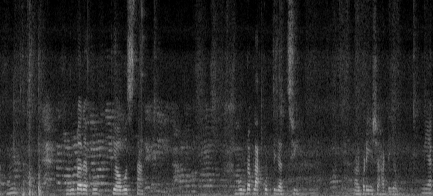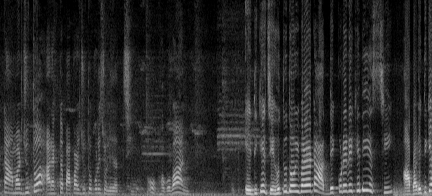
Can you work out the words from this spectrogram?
এখন বুড়োটা দেখো কি অবস্থা। বুড়োটা প্লাক করতে যাচ্ছি। তারপরে এসে হাটে যাব। আমি একটা আমার জুতো আর একটা পাপার জুতো পরে চলে যাচ্ছি। ও ভগবান। এদিকে যেহেতু দই বড়াটা আর্ধেক করে রেখে দিয়ে এসছি, আবার এদিকে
